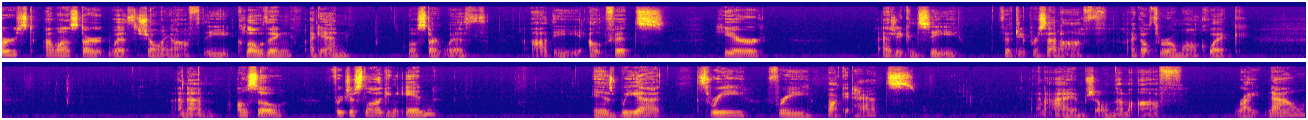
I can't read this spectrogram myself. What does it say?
First, I want to start with showing off the clothing. Again, we'll start with uh, the outfits here. As you can see, 50% off. I go through them all quick. And then also, for just logging in, is we got three free bucket hats. And I am showing them off right now.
